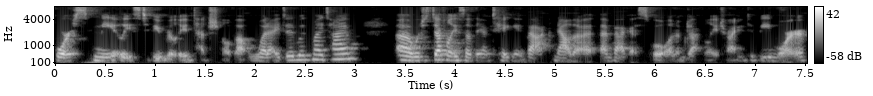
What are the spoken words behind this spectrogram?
forced me at least to be really intentional about what I did with my time uh, which is definitely something I'm taking back now that I'm back at school. And I'm definitely trying to be more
